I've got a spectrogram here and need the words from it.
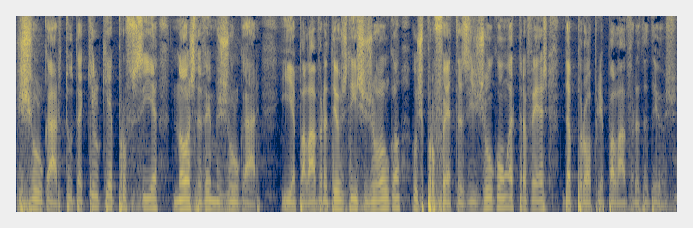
julgar. Tudo aquilo que é profecia, nós devemos julgar. E a palavra de Deus diz: julgam os profetas e julgam através da própria palavra de Deus.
